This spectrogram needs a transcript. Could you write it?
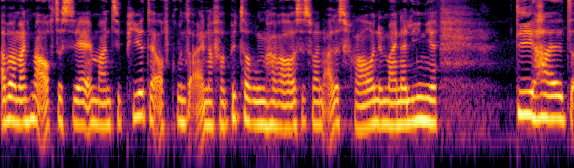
aber manchmal auch das sehr emanzipierte aufgrund einer Verbitterung heraus. Es waren alles Frauen in meiner Linie, die halt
